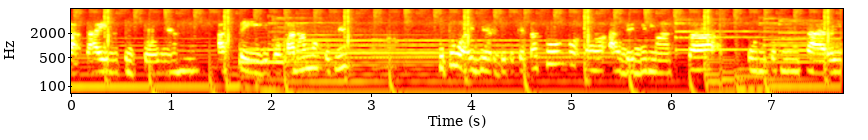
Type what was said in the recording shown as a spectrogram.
rasain sebetulnya. Pasti gitu karena maksudnya itu wajar gitu. Kita tuh uh, ada di masa untuk mencari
